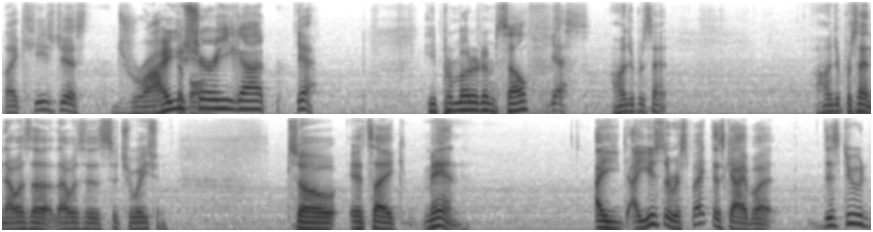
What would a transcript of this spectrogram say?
Like he's just dropped. Are you sure he got? Yeah. He promoted himself. Yes, hundred percent. hundred percent. That was a that was his situation. So it's like, man, I I used to respect this guy, but this dude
